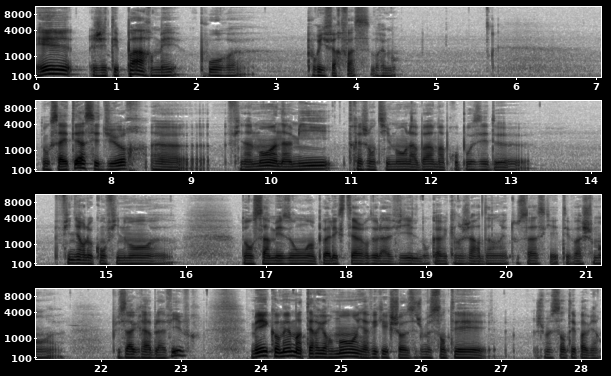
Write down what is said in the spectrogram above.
Et j'étais pas armé pour, pour y faire face vraiment. Donc ça a été assez dur. Euh, finalement, un ami très gentiment là-bas m'a proposé de finir le confinement dans sa maison, un peu à l'extérieur de la ville, donc avec un jardin et tout ça, ce qui a été vachement plus agréable à vivre. Mais quand même, intérieurement, il y avait quelque chose. Je me sentais, je me sentais pas bien.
